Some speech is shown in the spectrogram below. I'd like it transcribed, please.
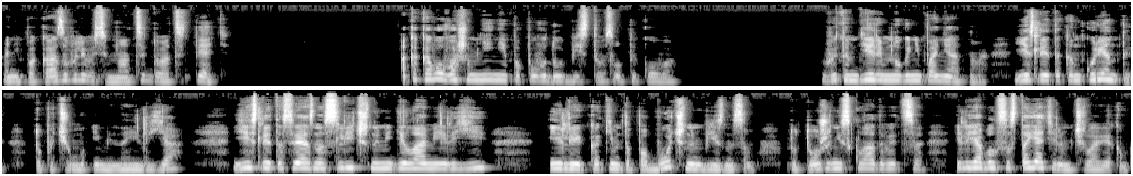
Они показывали 18.25. А каково ваше мнение по поводу убийства Салтыкова? В этом деле много непонятного. Если это конкуренты, то почему именно Илья? Если это связано с личными делами Ильи или каким-то побочным бизнесом, то тоже не складывается. Илья был состоятельным человеком,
